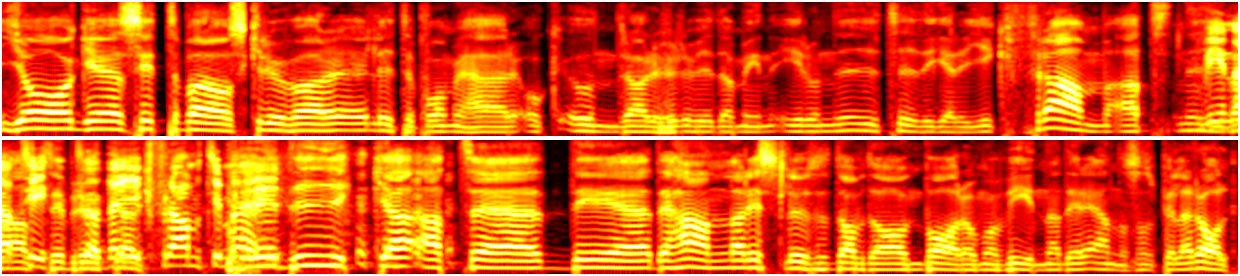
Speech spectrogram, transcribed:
Jag eh, sitter bara och skruvar lite på mig här och undrar huruvida min ironi tidigare gick fram. Att ni Vinna alltid brukar gick fram till mig. predika att eh, det, det handlar i slutet av dagen bara om att vinna, det är det enda som spelar roll.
